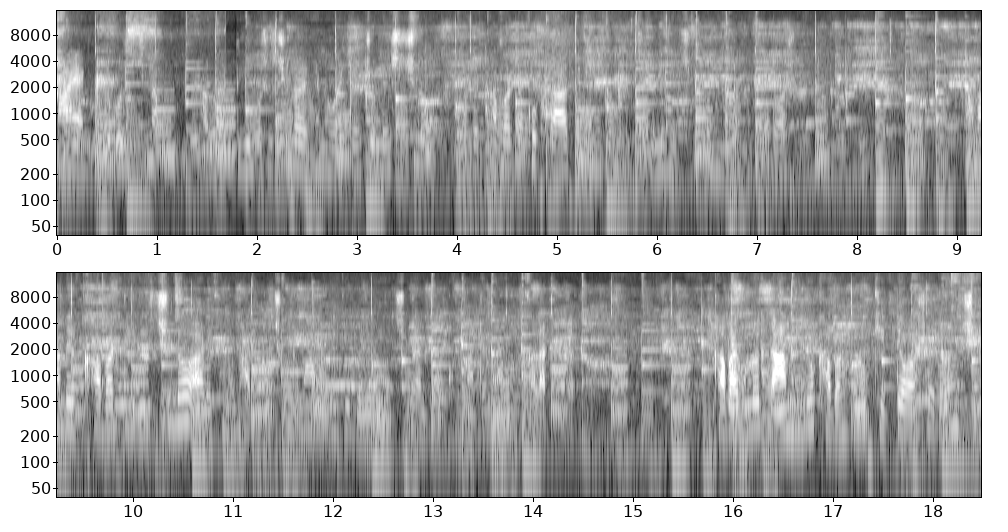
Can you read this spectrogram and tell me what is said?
মা একদিকে বসেছিলাম, আরও একদিকে বসেছিল, আর এখানে ওয়েটার চলে এসেছিল। আমাদের খাবারটা খুব তাড়াতাড়ি মোটামুটি খেতে লেগেছিলো, মোটামুটি দশ মিনিটের মধ্যে। আমাদের খাবার দিয়ে দিচ্ছিল আর এখানে ভাতটা ছোটো মা আমাদেরকে বেড়ে দিচ্ছিল আর দেখো মাটন হান্ডির কালারটা। খাবারগুলোর দাম নিল খাবারগুলো খেতে অসাধারণ ছিল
